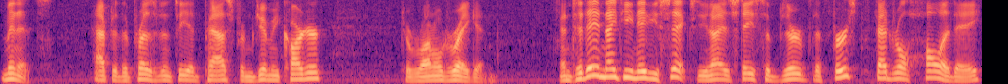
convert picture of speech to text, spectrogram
minutes after the presidency had passed from Jimmy Carter to Ronald Reagan. And today in 1986, the United States observed the first federal holiday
